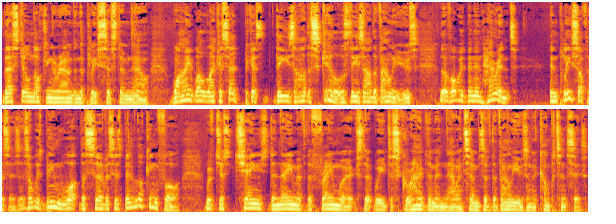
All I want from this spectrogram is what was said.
they're still knocking around in the police system now. Why? Well, like I said, because these are the skills, these are the values that have always been inherent in police officers. It's always been what the service has been looking for. We've just changed the name of the frameworks that we describe them in now in terms of the values and the competencies.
